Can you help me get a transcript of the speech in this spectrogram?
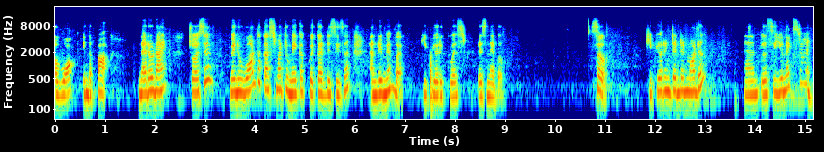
a walk in the park. Narrow down choices when you want the customer to make a quicker decision. And remember, keep your request reasonable. So, keep your intended model, and we'll see you next time.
